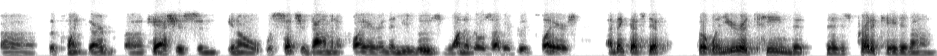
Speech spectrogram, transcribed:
uh, the point guard uh, Cassius and you know was such a dominant player, and then you lose one of those other good players, I think that's different. But when you're a team that that is predicated on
